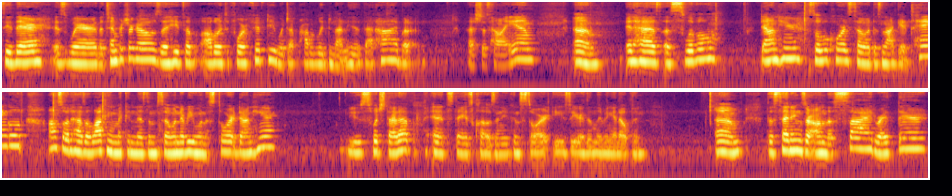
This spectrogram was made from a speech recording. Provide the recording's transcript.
See there is where the temperature goes. It heats up all the way to 450, which I probably do not need it that high, but that's just how I am. Um, it has a swivel down here, swivel cord, so it does not get tangled. Also, it has a locking mechanism, so whenever you want to store it down here, you switch that up and it stays closed and you can store it easier than leaving it open. Um, the settings are on the side right there.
